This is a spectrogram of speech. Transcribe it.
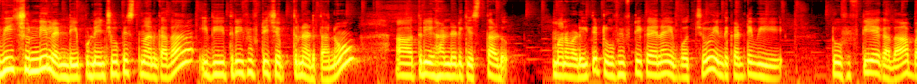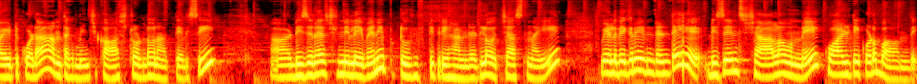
ఇవి చున్నీలండి. ఇప్పుడు నేను చూపిస్తున్నాను కదా. ఇది త్రీ ఫిఫ్టీ చెప్తున్నాడు తను. త్రీ హండ్రెడ్కి ఇస్తాడు. మనం అడిగితే టూ ఫిఫ్టీకైనా ఇవ్వచ్చు. ఎందుకంటే ఇవి టూ ఫిఫ్టీయే కదా బయట కూడా అంతకు మించి కాస్ట్ ఉండవు నాకు తెలిసి. డిజైనర్ చున్నీలు ఏవైనా ఇప్పుడు టూ ఫిఫ్టీ త్రీ హండ్రెడ్లో వచ్చేస్తున్నాయి. వీళ్ళ దగ్గర ఏంటంటే డిజైన్స్ చాలా ఉన్నాయి క్వాలిటీ కూడా బాగుంది.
